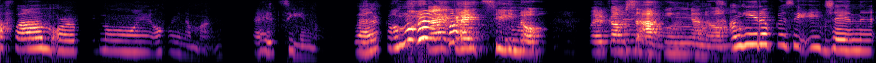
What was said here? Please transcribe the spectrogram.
afam or Pinoy, okay naman. Kahit sino. Welcome. kahit, kahit sino. Welcome sa aking, ano. Ang hirap kasi i-gen, eh,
